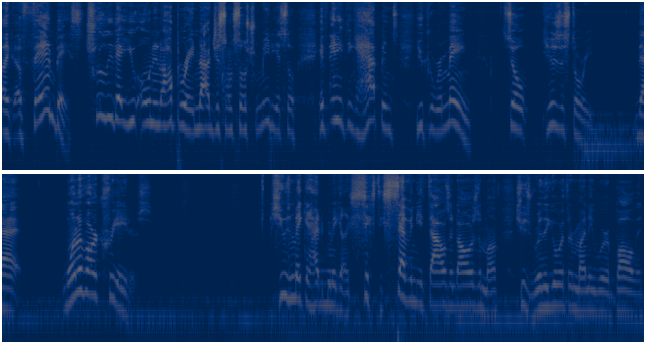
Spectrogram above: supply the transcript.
like a fan base, truly that you own and operate, not just on social media. So if anything happens, you can remain. So here's a story that one of our creators, she was making, had to be making like sixty, seventy thousand dollars a month. She was really good with her money. We were balling,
